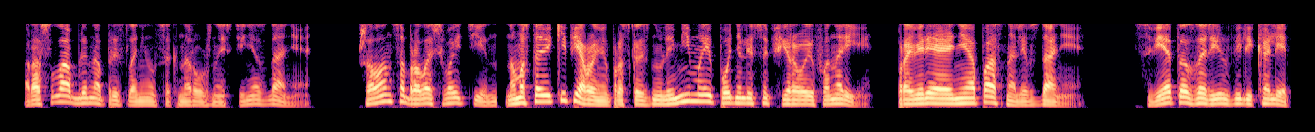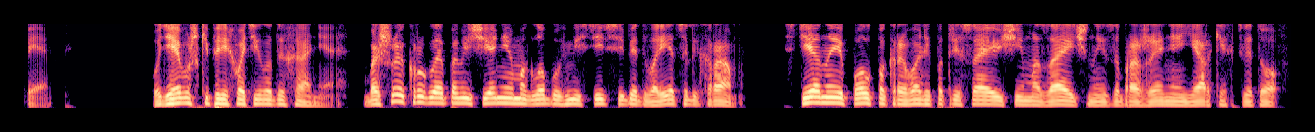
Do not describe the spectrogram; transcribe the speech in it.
Расслабленно прислонился к наружной стене здания. Шалан собралась войти, но мостовики первыми проскользнули мимо и подняли сапфировые фонари, проверяя, не опасно ли в здании. Свет озарил великолепие. У девушки перехватило дыхание. Большое круглое помещение могло бы вместить в себе дворец или храм. Стены и пол покрывали потрясающие мозаичные изображения ярких цветов.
